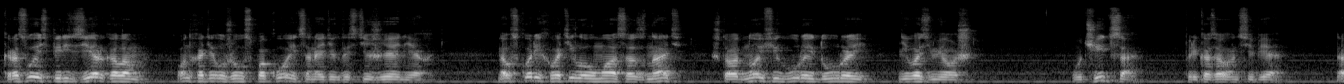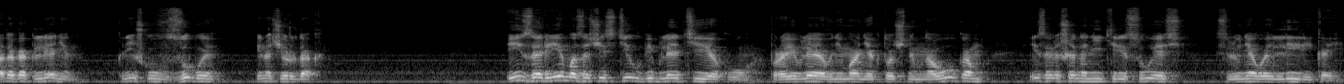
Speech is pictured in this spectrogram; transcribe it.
Красуясь перед зеркалом, он хотел уже успокоиться на этих достижениях. Но вскоре хватило ума осознать, что одной фигурой дурой не возьмешь. «Учиться?» – приказал он себе. «Надо как Ленин, книжку в зубы и на чердак». И Зарема зачастил библиотеку, проявляя внимание к точным наукам и совершенно не интересуясь слюнявой лирикой.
